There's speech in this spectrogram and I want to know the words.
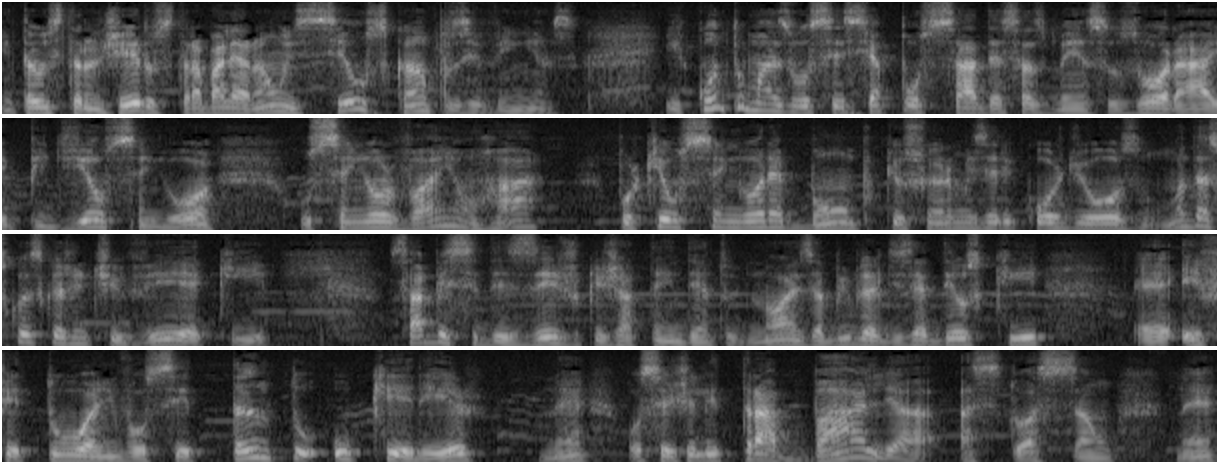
Então, estrangeiros trabalharão em seus campos e vinhas. E quanto mais você se apossar dessas bênçãos, orar e pedir ao Senhor, o Senhor vai honrar porque o Senhor é bom, porque o Senhor é misericordioso. Uma das coisas que a gente vê é que, sabe esse desejo que já tem dentro de nós? A Bíblia diz: é Deus que é, efetua em você tanto o querer, né? Ou seja, ele trabalha a situação, né?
